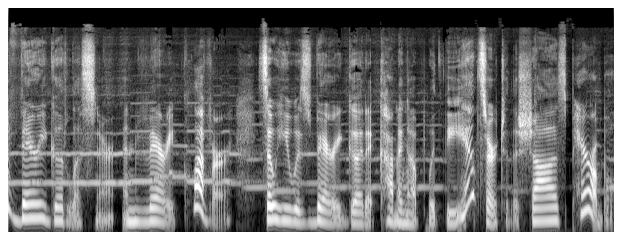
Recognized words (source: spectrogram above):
a very good listener and very clever, so he was very good at coming up with the answer to the Shah's parables.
